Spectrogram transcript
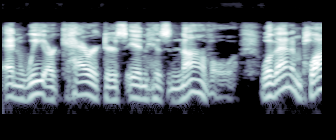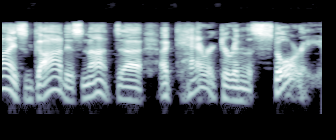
and we are characters in his novel. Well, that implies God is not uh, a character in the story.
